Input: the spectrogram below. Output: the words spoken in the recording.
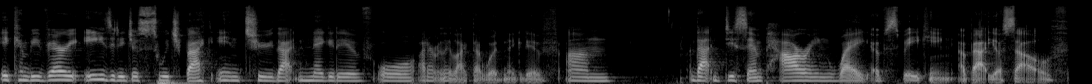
it can be very easy to just switch back into that negative, or I don't really like that word negative, um, that disempowering way of speaking about yourself.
